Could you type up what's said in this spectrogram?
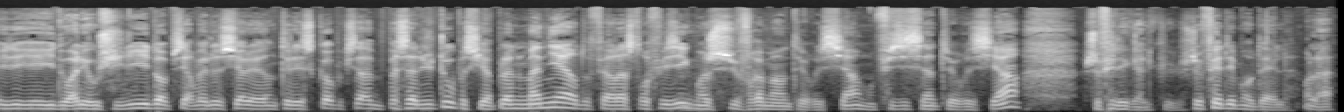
il, doit aller au Chili, il doit observer le ciel avec un télescope, etc. Pas ça du tout, parce qu'il y a plein de manières de faire l'astrophysique. Moi, je suis vraiment un théoricien, un physicien théoricien. Je fais des calculs, je fais des modèles. Voilà.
